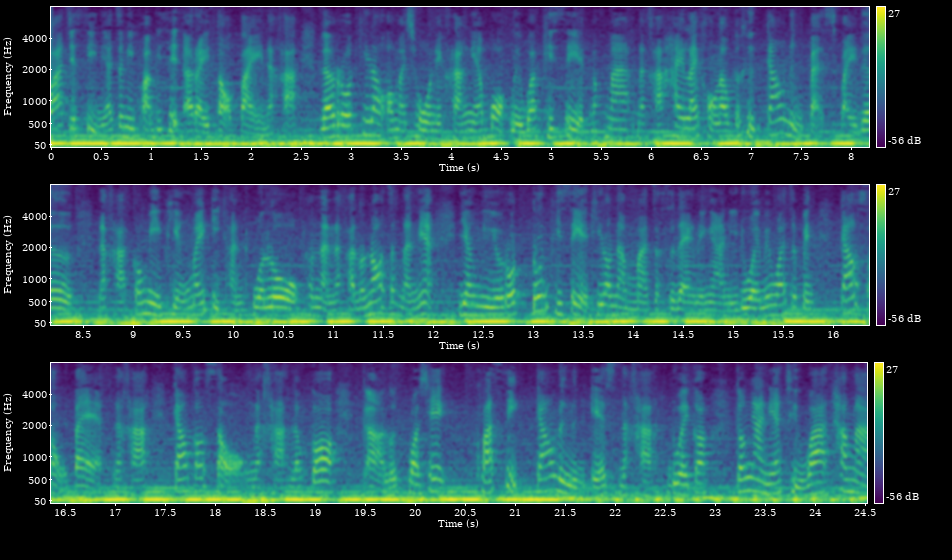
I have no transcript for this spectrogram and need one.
ว่าเจ็ดสีนี้จะมีความพิเศษอะไรต่อไปนะคะ แล้วรถที่เราเอามาโชว์ในครั้ง พิเศษมากๆนะคะ ไฮไลท์ของเราก็คือ 918 Spider นะคะ ก็มีเพียงไม่กี่คันทั่วโลกเท่านั้นนะคะ แล้วนอกจากนั้นเนี่ยยังมีรถรุ่นพิเศษที่เรานำมาจัดแสดงในงานนี้ด้วย ไม่ว่าจะเป็น 928 นะคะ 992 นะคะ แล้วก็รถ Porsche Classic 911S นะคะ ด้วยก็ก็งานนี้ถือว่าถ้ามา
